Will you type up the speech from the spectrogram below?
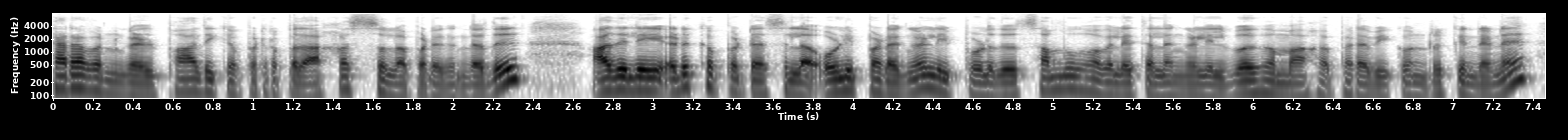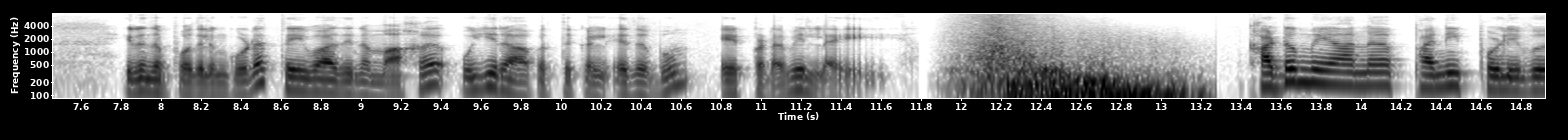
கரவன்கள் பாதிக்கப்பட்டிருப்பதாக சொல்லப்படுகின்றது. அதிலே எடுக்கப்பட்ட சில ஒளிப்படங்கள் இப்பொழுது சமூக வலைதளங்களில் வேகமாக பரவி கொண்டிருக்கின்றன. இருந்த போதிலும் கூட தெய்வாதீனமாக உயிர் ஆபத்துகள் எதுவும் ஏற்படவில்லை. கடுமையான பனிப்பொழிவு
